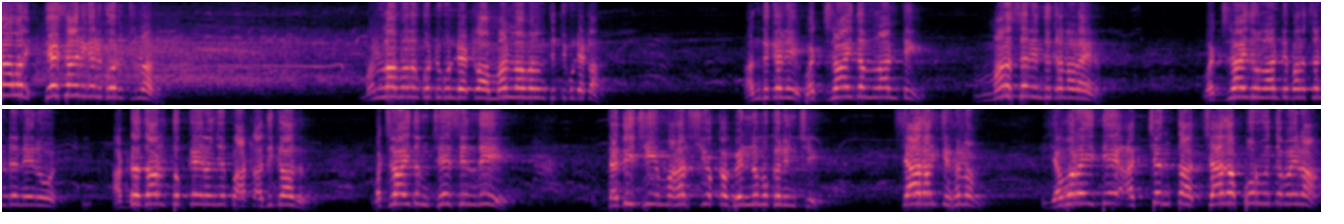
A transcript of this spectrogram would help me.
కావాలి దేశానికని కోరుతున్నాను మనలో మనం కొట్టుకుంటే ఎట్లా? మనలో మనం తిట్టుకుంటే ఎట్లా? అందుకని వజ్రాయుధం లాంటి మనసుని ఎందుకన్నాడు ఆయన? వజ్రాయుధం లాంటి మనసు అంటే నేను అడ్డదారులు తొక్కేనని చెప్పి అట్లా అది కాదు. వజ్రాయుధం చేసింది దదిజీ మహర్షి యొక్క వెన్నెముక నుంచి. త్యాగానికి చిహ్నం ఎవరైతే అత్యంత త్యాగపూర్వకమైన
